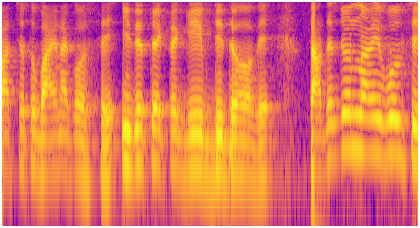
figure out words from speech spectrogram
বাচ্চা তো বায়না করছে। ঈদে তো একটা গিফট দিতে হবে। তাদের জন্য আমি বলছি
